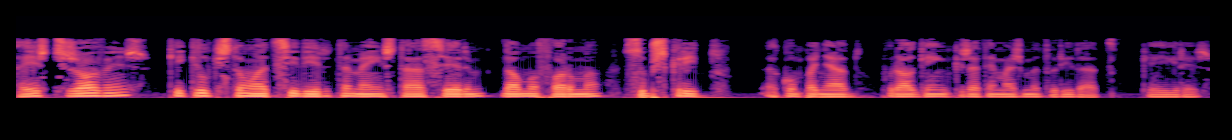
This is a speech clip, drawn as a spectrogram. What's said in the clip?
a estes jovens que aquilo que estão a decidir também está a ser, de alguma forma, subscrito acompanhado por alguém que já tem mais maturidade, que é a Igreja.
